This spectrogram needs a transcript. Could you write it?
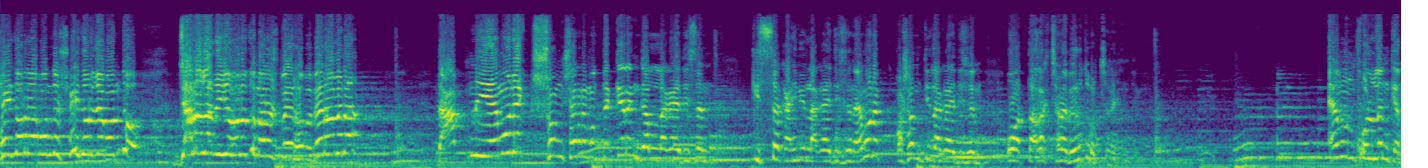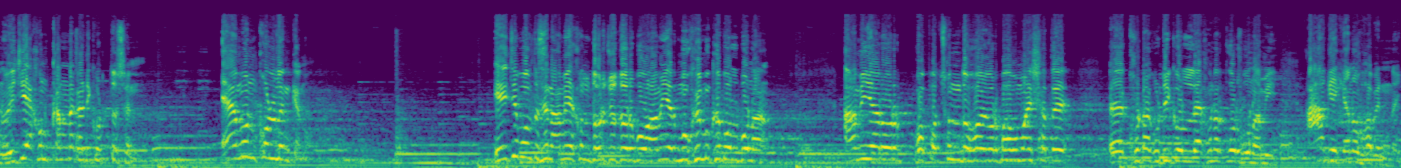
সেই দরজা বন্ধ, সেই দরজা বন্ধ। জানালা দিয়ে হলো তো মানুষ বের হবে বের হবে না? তা আপনি এমন এক সংসারের মধ্যে কেরেঙ্গাল লাগাই দিয়েছেন কিচ্ছা কাহিনী লাগাই দিয়েছেন এমন এক অশান্তি লাগাই দিয়েছেন ও আর তালাক ছাড়া বেরোতে পারছে না এখান থেকে। এমন করলেন কেন? এই যে এখন কান্নাকাটি করতেছেন, এমন করলেন কেন? এই যে বলতেছেন, আমি এখন ধৈর্য ধরবো, আমি আর মুখে মুখে বলব না। আমি আর ওর অপছন্দ হয় ওর বাবা মায়ের সাথে খোটাখুটি করলে এখন আর করব না আমি। আগে কেন ভাবেন নাই?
